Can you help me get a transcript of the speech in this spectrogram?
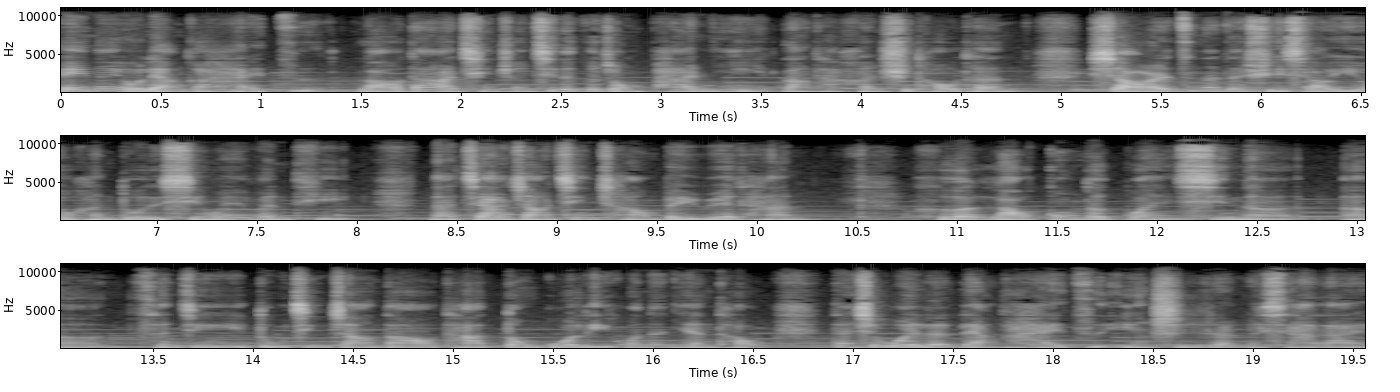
A 呢有两个孩子，老大青春期的各种叛逆让他很是头疼，小儿子呢在学校也有很多的行为问题，那家长经常被约谈。和老公的关系呢？呃，曾经一度紧张到他动过离婚的念头，但是为了两个孩子，硬是忍了下来。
